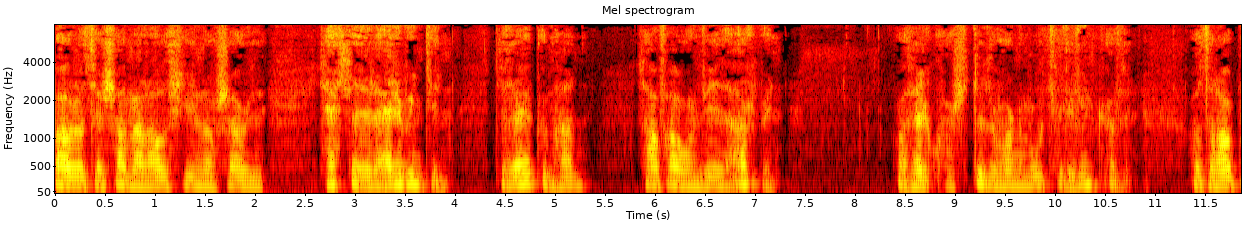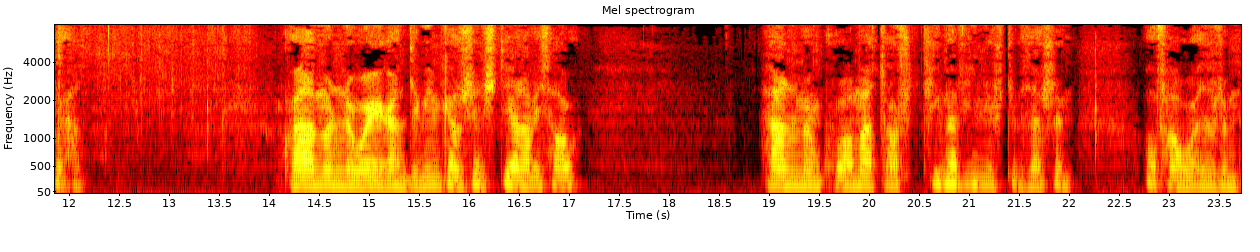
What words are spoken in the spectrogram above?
báðu þau sama ráð sín og sagðu þetta er erfingin, drefum hann, þá fáum við arfin. og þeir kostuðu honum út fyrir vingarðin og drápu hann. Hvað mun nú eigandi vingarðsins stjara við þá? Hann mun koma tort tíma vínustum þessum og fá öðrum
